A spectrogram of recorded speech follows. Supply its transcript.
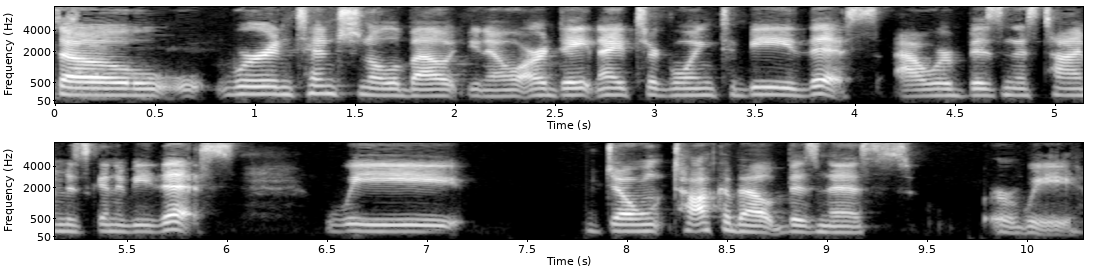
so we're intentional about, you know, our date nights are going to be this, our business time is going to be this. We don't talk about business or we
